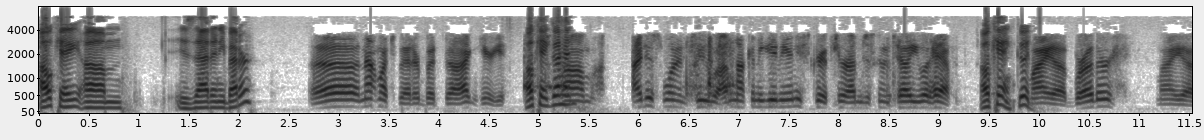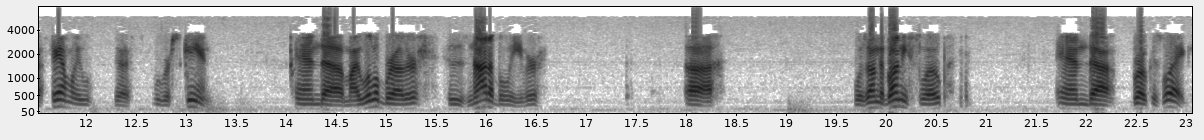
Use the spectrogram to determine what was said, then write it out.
Okay. Um, is that any better? Uh, not much better, but uh, I can hear you. Okay, go ahead. Um, I just wanted to. I'm not going to give you any scripture. I'm just going to tell you what happened. Okay, good. My uh, brother, my uh, family uh, were skiing, and uh, my little brother, who's not a believer, uh, was on the bunny slope and uh, broke his leg.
